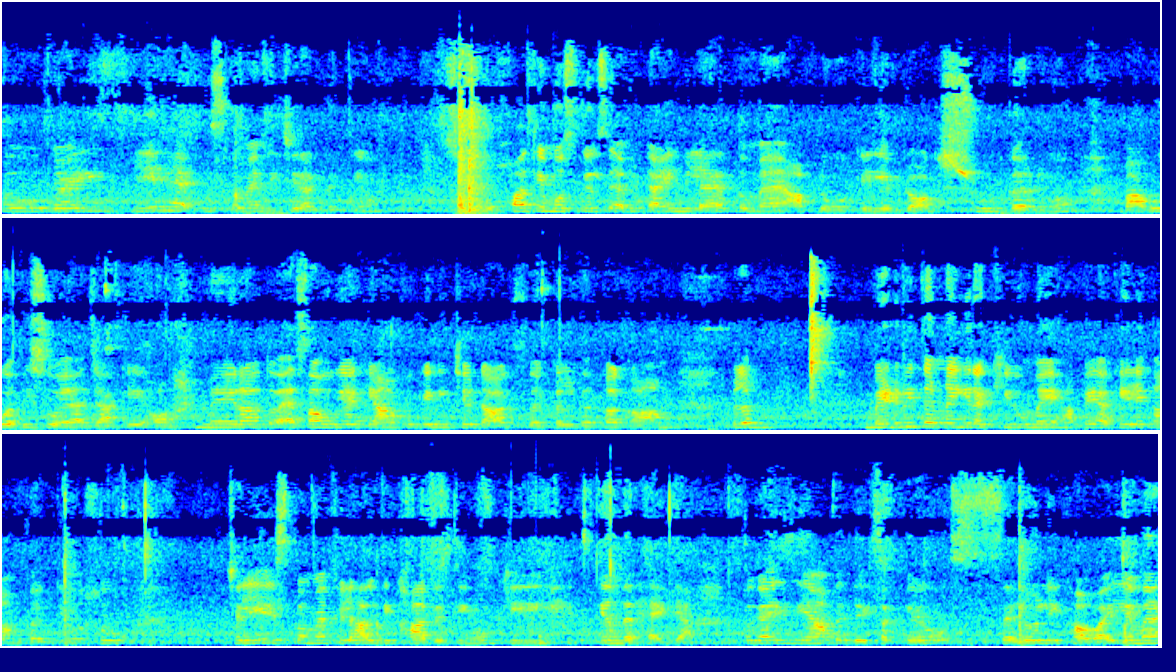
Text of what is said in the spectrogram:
तो गई ये है, इसको मैं नीचे रख देती हूँ। बहुत ही मुश्किल से अभी टाइम मिला है तो मैं आप लोगों के लिए ब्लॉग शूट कर रही हूँ। बाबू अभी सोया जाके, और मेरा तो ऐसा हो गया कि आँखों के नीचे डार्क सर्कल घर का काम मतलब मिड भी तो नहीं रखी हूँ मैं यहाँ पे, अकेले काम करती हूँ। सो चलिए इसको मैं फ़िलहाल दिखा देती हूँ कि इसके अंदर है क्या। तो गाइज़ यहाँ पर देख सकते हो सेलो लिखा हुआ है। ये मैं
